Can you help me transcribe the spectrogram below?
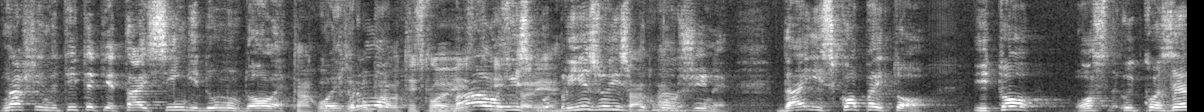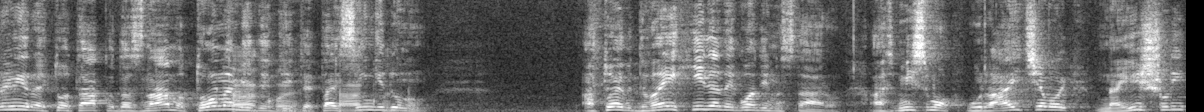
naš identitet je taj Singi Dunu dole, Tako, koji je vrlo malo ispod, blizu ispod površine. Daj, iskopaj to. I to, konzerviraj to tako, da znamo, to nam je identitet, taj Singi Dunum. A to je 2000 godina staro. A mi smo u Rajćevoj naišli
